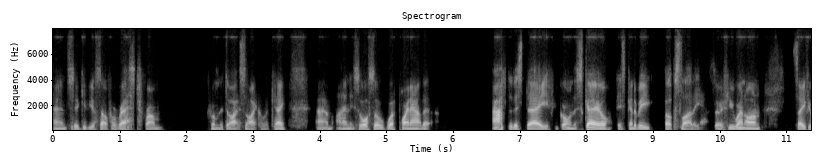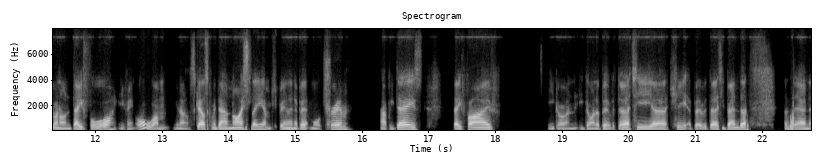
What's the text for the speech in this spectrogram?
and to give yourself a rest from from the diet cycle. Okay, um, and it's also worth pointing out that after this day, if you go on the scale, it's going to be up slightly. So if you went on, say, if you went on day four, you think, oh, um, you know, scale's coming down nicely. I'm feeling a bit more trim. Happy days. Day five, you go on, you go on a bit of a dirty uh, cheat, a bit of a dirty bender, and then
